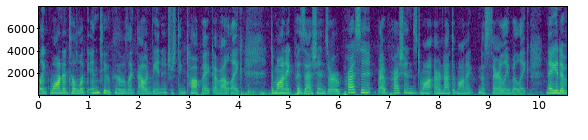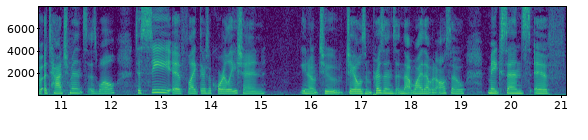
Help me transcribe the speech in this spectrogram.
like wanted to look into because I was like that would be an interesting topic about like demonic possessions or oppression oppressions demo- or not demonic necessarily but like negative attachments as well to see if like there's a correlation you know to jails and prisons and that why that would also make sense if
